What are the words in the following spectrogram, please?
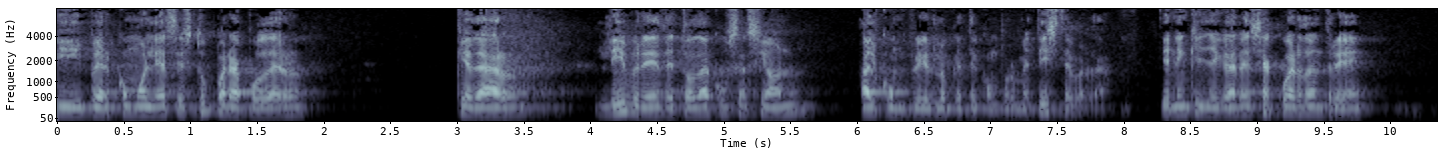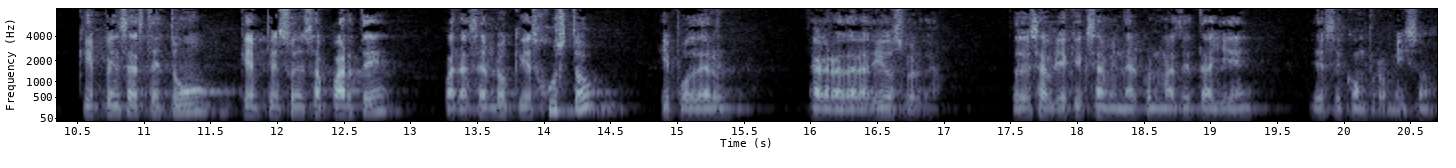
Y ver cómo le haces tú para poder quedar libre de toda acusación al cumplir lo que te comprometiste, ¿verdad? Tienen que llegar a ese acuerdo entre qué pensaste tú, qué pensó esa parte para hacer lo que es justo y poder agradar a Dios, ¿verdad? Entonces habría que examinar con más detalle ese compromiso.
